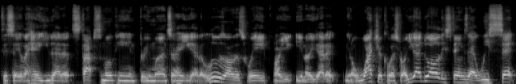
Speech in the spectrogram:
to say like, hey, you gotta stop smoking in three months, or hey, you gotta lose all this weight, or you, you know, you gotta, you know, watch your cholesterol. You gotta do all these things that we set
